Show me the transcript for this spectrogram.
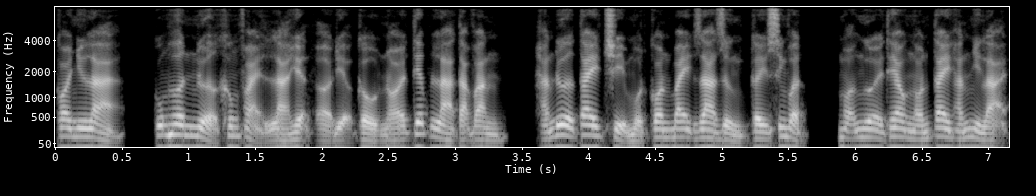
Coi như là, cũng hơn nửa không phải là hiện ở địa cầu nói tiếp là tạ văn, hắn đưa tay chỉ một con bay ra rừng cây sinh vật, mọi người theo ngón tay hắn nhìn lại,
